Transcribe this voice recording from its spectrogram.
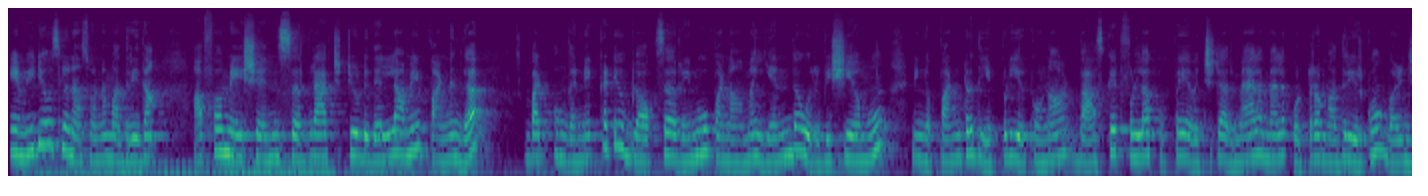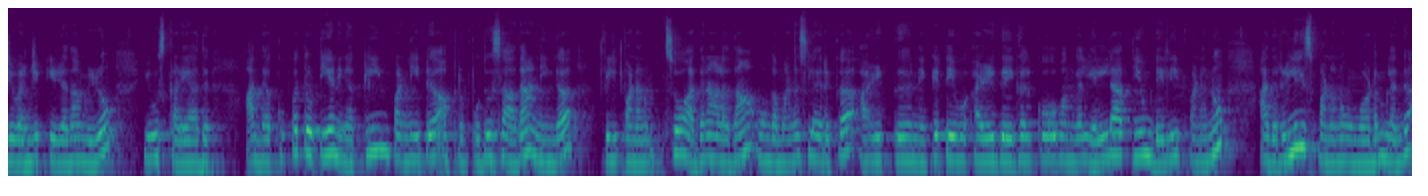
என் வீடியோஸில் நான் சொன்ன மாதிரி தான் அஃபர்மேஷன்ஸ் கிராட்டிடியூட் இது எல்லாமே பண்ணுங்கள் பட் உங்கள் நெகட்டிவ் பிளாக்ஸை ரிமூவ் பண்ணாமல் எந்த ஒரு விஷயமும் நீங்கள் பண்ணுறது எப்படி இருக்கும்னா பாஸ்கெட் ஃபுல்லாக குப்பையை வச்சுட்டு அது மேலே மேலே கொட்டுற மாதிரி இருக்கும். வழிஞ்சு வழிஞ்சு கீழே தான் விழும். யூஸ் கிடையாது. அந்த குப்பை தொட்டியை நீங்கள் க்ளீன் பண்ணிவிட்டு அப்புறம் புதுசாக தான் நீங்கள் ஃபில் பண்ணணும். ஸோ அதனால தான் உங்கள் மனசில் இருக்க அழுக்கு நெகட்டிவ் அழுகைகள் கோவங்கள் எல்லாத்தையும் டெலீட் பண்ணணும். அதை ரிலீஸ் பண்ணணும் உங்கள் உடம்புலேருந்து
